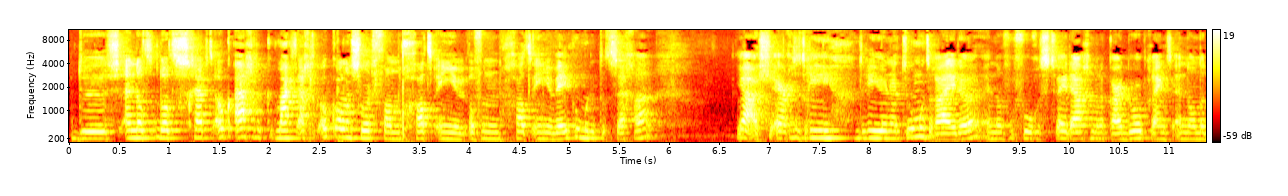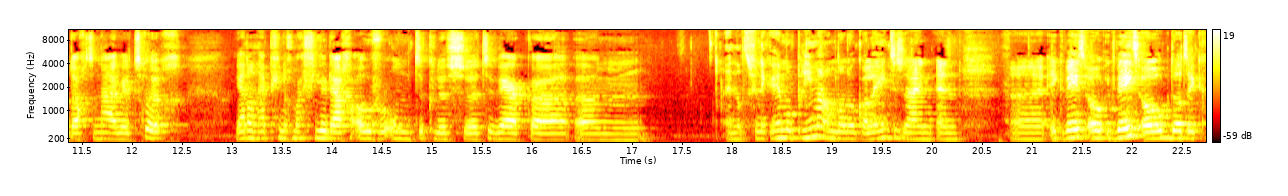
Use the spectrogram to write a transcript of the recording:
dus, en dat, dat schept ook eigenlijk, maakt eigenlijk ook al een soort van gat in je, of een gat in je week, hoe moet ik dat zeggen? Ja, als je ergens drie, drie uur naartoe moet rijden en dan vervolgens twee dagen met elkaar doorbrengt en dan de dag daarna weer terug, ja, dan heb je nog maar vier dagen over om te klussen, te werken. Um, en dat vind ik helemaal prima om dan ook alleen te zijn. En Eh, ik, weet ook, ik weet ook dat ik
